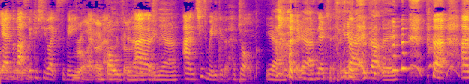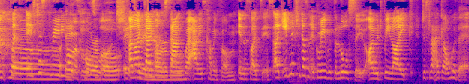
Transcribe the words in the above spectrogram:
Yeah, but that's because she likes to be Right, everywhere. okay. Involved Okay. in Um, everything. yeah. and she's really good at her job. Yeah. I don't know yeah. if you've noticed. Yeah, exactly. but, um, but it's just really It's horrible, horrible. to watch, It's and I really don't horrible. understand where Ally's coming from in the slightest. Like, even if she doesn't agree with the lawsuit, I would be like, just let her get on with it.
